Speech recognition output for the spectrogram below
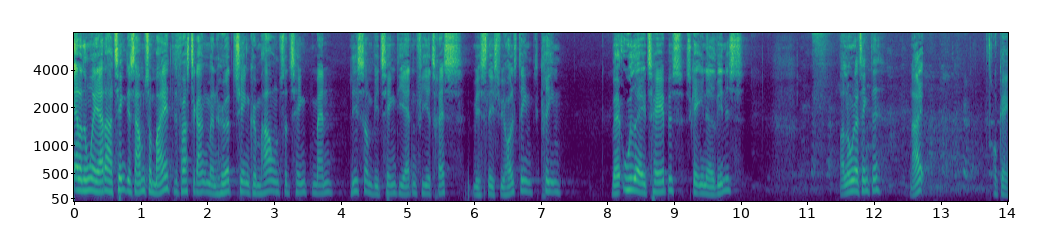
er der nogle af jer, der har tænkt det samme som mig. Det første gang, man hørte Tjen København, så tænkte man, ligesom vi tænkte i 1864 ved Slesvig-Holsten-krigen. Hvad ud af tabes, skal indad vindes. Har nogen, der tænkte det? Nej? Okay.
